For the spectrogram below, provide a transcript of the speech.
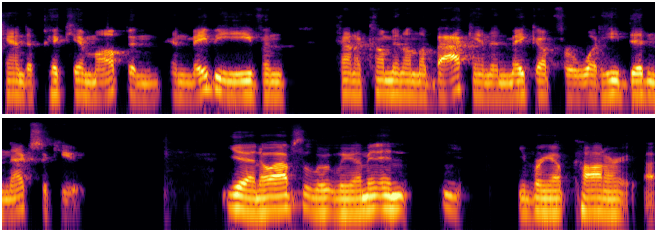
can to pick him up and, and maybe even kind of come in on the back end and make up for what he didn't execute. Yeah, no, absolutely. I mean, and you bring up Connor uh,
